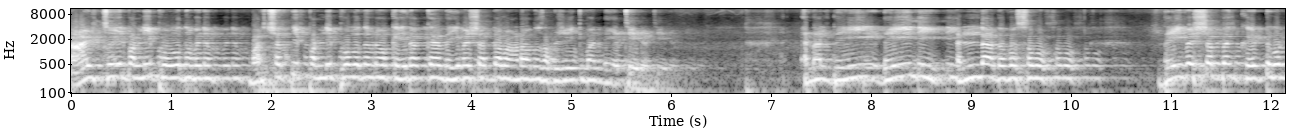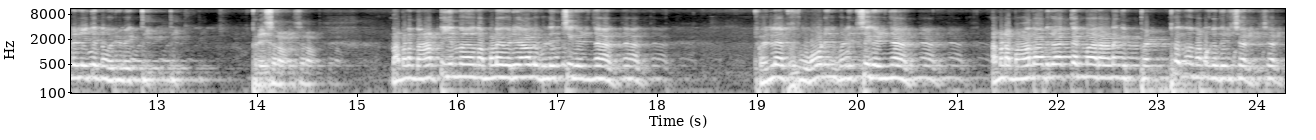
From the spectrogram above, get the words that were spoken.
ആഴ്ചയിൽ പള്ളി പോകുന്നവനും വർഷത്തിൽ പള്ളി പോകുന്നവനും ഒക്കെ ഇതൊക്കെ ദൈവശബ്ദമാണോ എന്ന് സംശയിക്കുവാൻ എത്തിയത് എന്നാൽ ഡെയിലി എല്ലാ ദിവസവും ദൈവശബ്ദം കേട്ടുകൊണ്ടിരിക്കുന്ന ഒരു വ്യക്തി. നമ്മുടെ നാട്ടിൽ നിന്ന് നമ്മളെ ഒരാൾ വിളിച്ചു കഴിഞ്ഞാൽ വല്ല ഫോണിൽ വിളിച്ചു കഴിഞ്ഞാൽ നമ്മുടെ മാതാപിതാക്കന്മാരാണെങ്കിൽ പെട്ടെന്ന് നമുക്ക് തിരിച്ചറിയാം.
